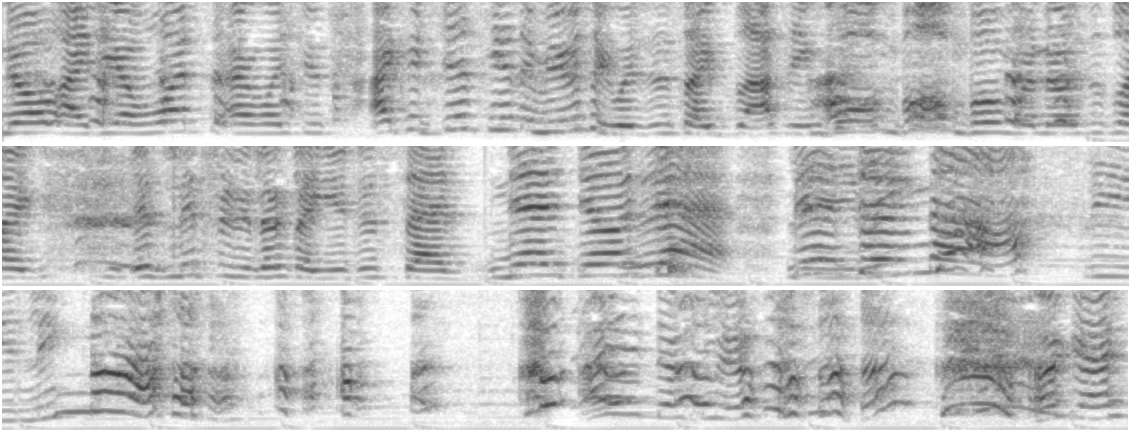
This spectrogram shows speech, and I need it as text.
no idea what I was. I could just hear the music was just like blasting boom, boom, boom, and I was just like, it literally looked like you just said, Nia, Nia, Nia, I had no clue. okay,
